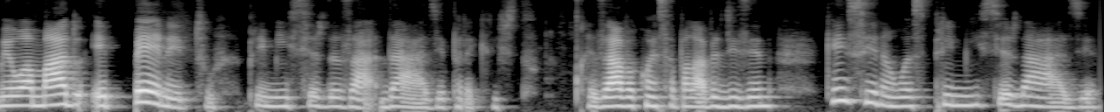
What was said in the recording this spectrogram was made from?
meu amado Epêneto, primícias da Ásia para Cristo. Rezava com essa palavra dizendo: quem serão as primícias da Ásia,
